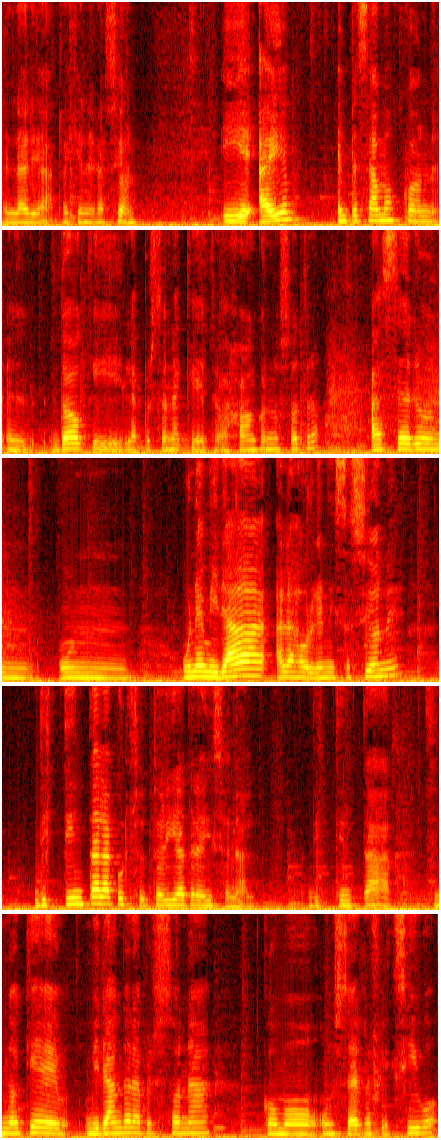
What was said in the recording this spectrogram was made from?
el área regeneración. Y ahí em, empezamos con el DOC y las personas que trabajaban con nosotros a hacer una mirada a las organizaciones distinta a la consultoría tradicional, distinta, sino que mirando a la persona como un ser reflexivo,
